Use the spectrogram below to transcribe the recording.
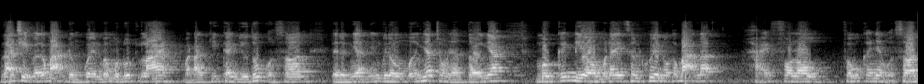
giá trị với các bạn đừng quên bấm một nút like và đăng ký kênh youtube của Sơn để được nhận những video mới nhất trong thời gian tới nhé. Một cái điều mà đây Sơn khuyên với các bạn đó hãy follow Facebook cá nhân của Sơn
